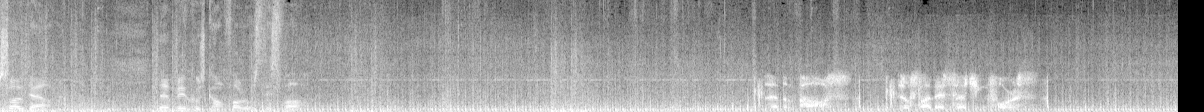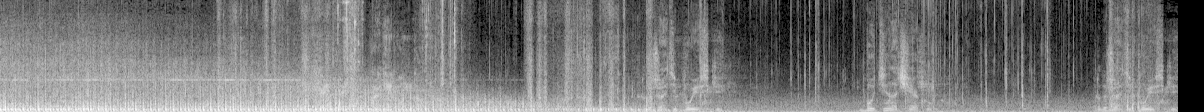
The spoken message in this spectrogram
Slow down. Their vehicles can't follow us this far. Let them pass. Looks like they're searching for us. Продолжайте поиски. Будьте на чеку. Продолжайте поиски.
